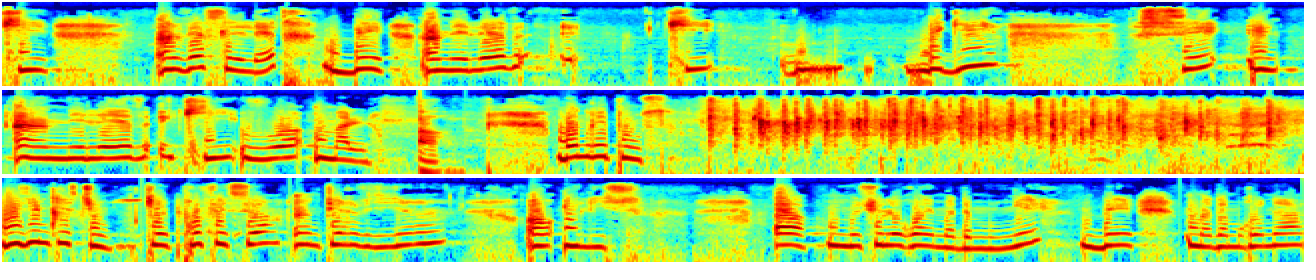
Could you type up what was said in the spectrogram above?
qui inverse les lettres. B. Un élève qui bégaye. C. Une, un élève qui voit mal. A. Bonne réponse. Deuxième question. Quel professeur intervient en Ulysse? A. Monsieur Leroy et Madame Mounier. B. Madame Renard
